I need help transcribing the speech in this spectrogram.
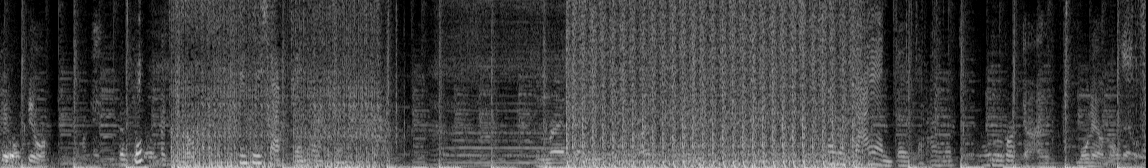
俾我，俾我。诶，呢啲杀紧啊！唔系，系咪假人对假嗰 應該揀，冇理由落水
